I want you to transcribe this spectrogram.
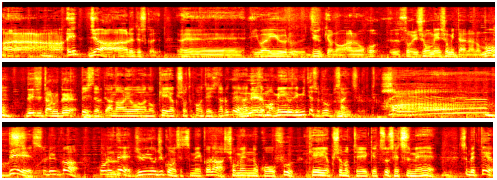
ああえじゃああれですか、えー、いわゆる住居のあのほそういう証明書みたいなのもデジタルで、デジタルで。あのあれをあの契約書とかもデジタルで、ね、まあメールで見てそれをサインするって。う。ん、でそれがこれで重要事項の説明から書面の交付契約書の締結説明すべて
